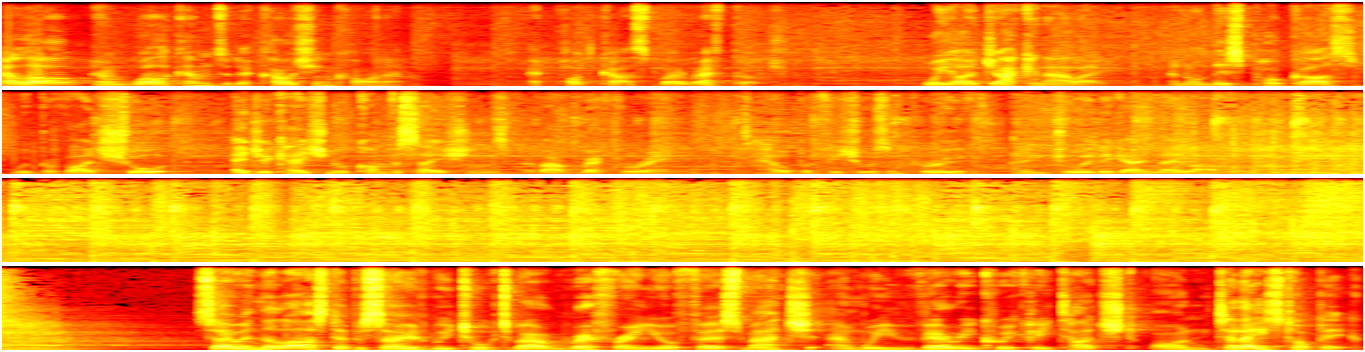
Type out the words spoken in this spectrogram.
Hello and welcome to the Coaching Corner, a podcast by Ref Coach. We are Jack and Ale, and on this podcast, we provide short, educational conversations about refereeing to help officials improve and enjoy the game they love. So, in the last episode, we talked about refereeing your first match, and we very quickly touched on today's topic,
